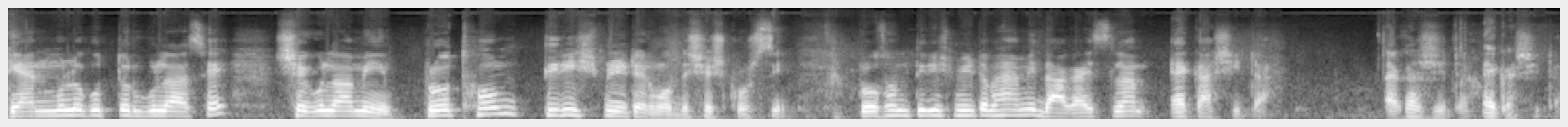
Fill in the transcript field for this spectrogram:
জ্ঞানমূলক উত্তরগুলো আছে সেগুলো আমি প্রথম তিরিশ মিনিটের মধ্যে শেষ করছি। প্রথম তিরিশ মিনিটে ভাই আমি দাগাইছিলাম একাশিটা একাশিটা একাশিটা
